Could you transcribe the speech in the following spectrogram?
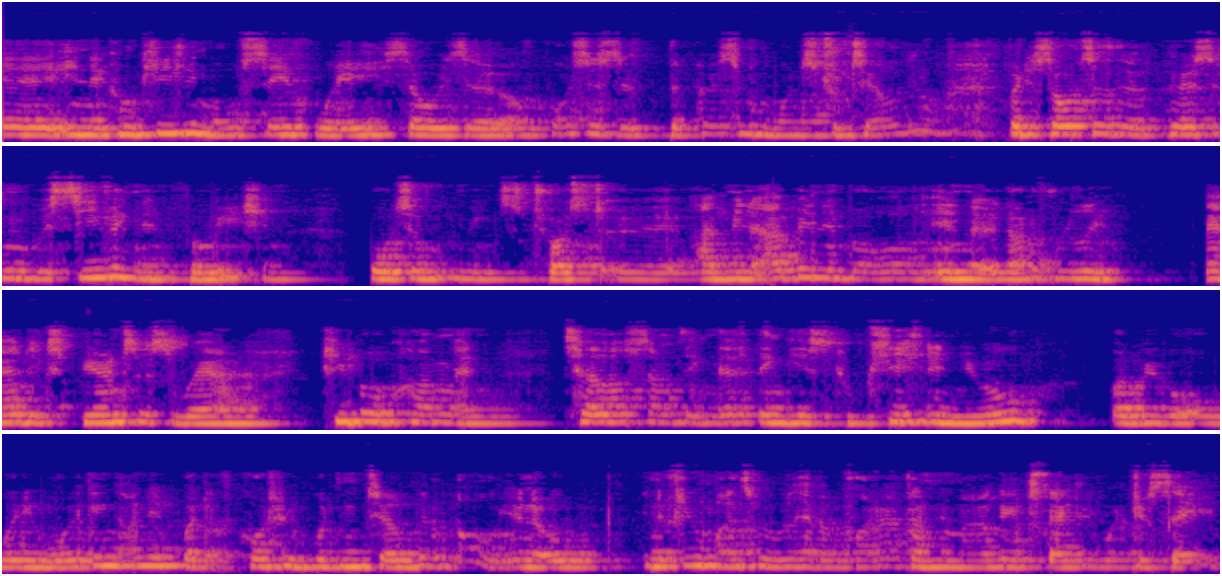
uh, in a completely more safe way. So it's a, of course it's a, the person who wants to tell you, but it's also the person receiving the information also means trust. Uh, I mean, I've been involved in a lot of really bad experiences where people come and tell us something they think is completely new, but we were already working on it. But of course, we wouldn't tell them, oh, you know, in a few months we will have a product on the market, exactly what you say.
